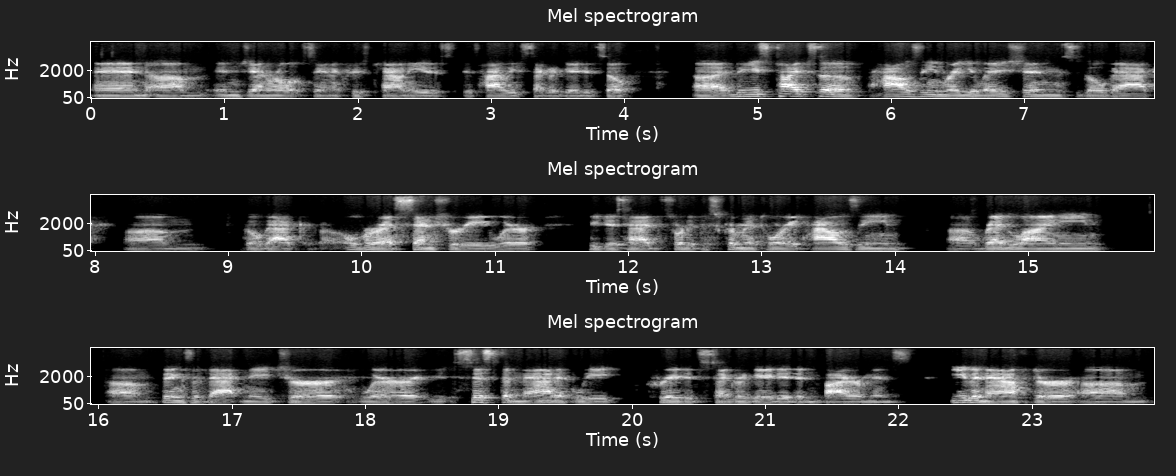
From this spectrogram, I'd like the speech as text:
And um, in general, Santa Cruz County is, is highly segregated. So uh, these types of housing regulations go back um, go back over a century where we just had sort of discriminatory housing, uh, redlining, um, things of that nature, where systematically created segregated environments even after um,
